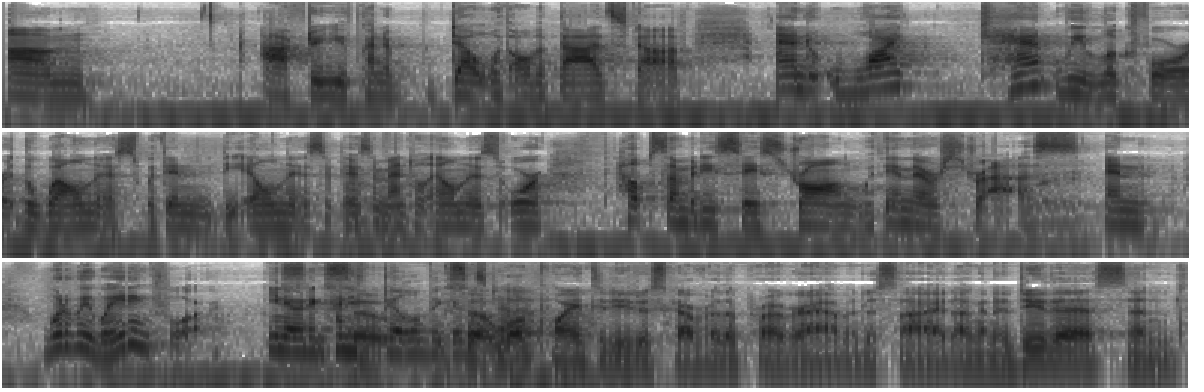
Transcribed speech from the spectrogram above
um, after you've kind of dealt with all the bad stuff. And why can't we look for the wellness within the illness if there's a mm-hmm. mental illness or help somebody stay strong within their stress right. and what are we waiting for you know to kind so, of build the good stuff. so stuff at what point did you discover the program and decide i'm going to do this and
